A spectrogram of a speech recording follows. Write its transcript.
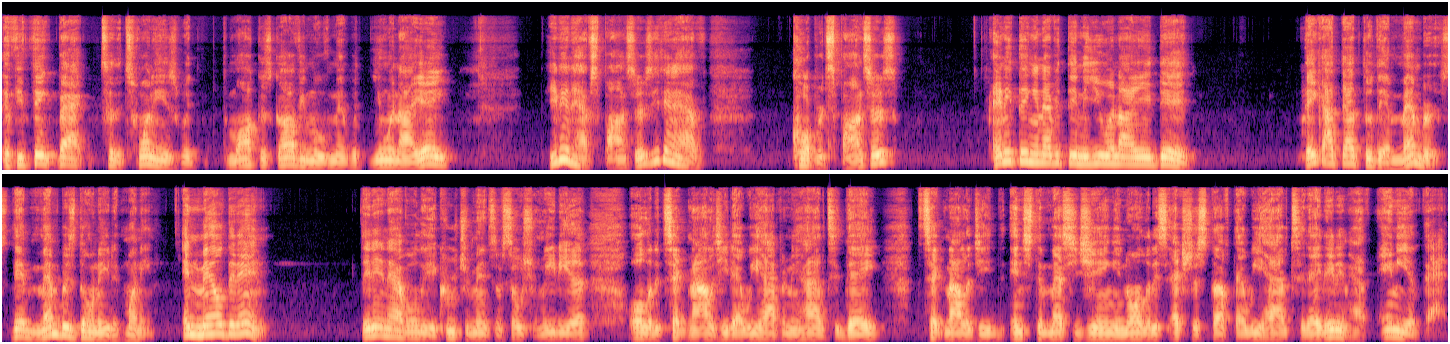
if you think back to the 20s with the Marcus Garvey movement with UNIA, he didn't have sponsors, he didn't have corporate sponsors. Anything and everything the UNIA did, they got that through their members. Their members donated money and mailed it in. They didn't have all the accoutrements of social media, all of the technology that we happen to have today, technology, instant messaging, and all of this extra stuff that we have today. They didn't have any of that.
